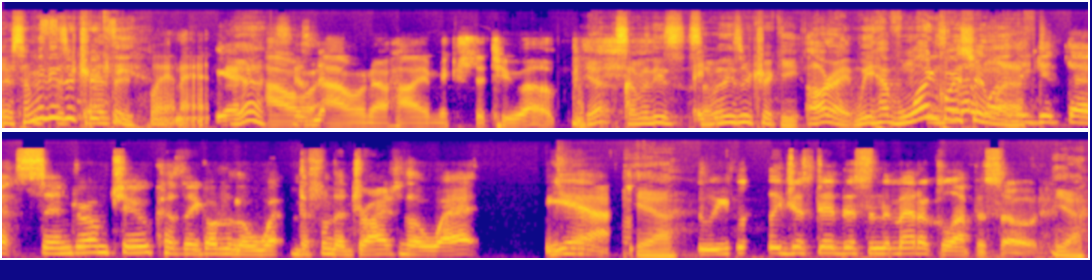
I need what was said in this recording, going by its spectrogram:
are some of these are tricky. Planet. Yeah. I don't, I don't know how I mixed the two up. Yeah, some of these some of these are tricky. All right, we have one Isn't question that why left. they get that syndrome too? Because they go to the wet, the, from the dry to the wet. Yeah. yeah. We literally just did this in the medical episode. Yeah.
